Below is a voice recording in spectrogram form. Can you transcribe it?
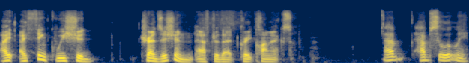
I, I think we should transition after that great climax. Ab- absolutely.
